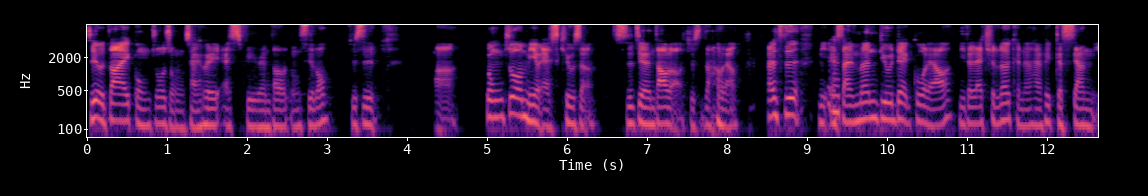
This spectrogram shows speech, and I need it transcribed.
只有在工作中才会 experience 到的东西咯。就是啊，工作没有 excuse，时间到了就是到了。但是你 assignment due date 过了，你的 lecturer 可能还会割向你，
